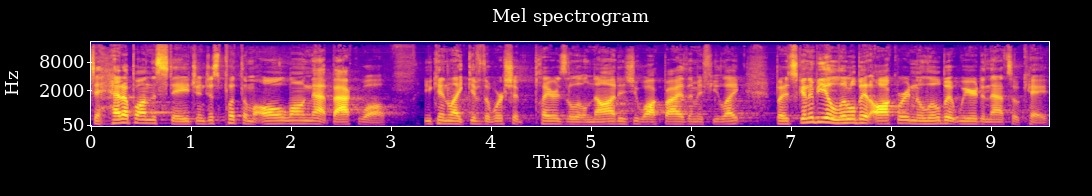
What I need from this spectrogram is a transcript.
to head up on the stage and just put them all along that back wall. You can like give the worship players a little nod as you walk by them if you like, but it's going to be a little bit awkward and a little bit weird, and that's okay.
